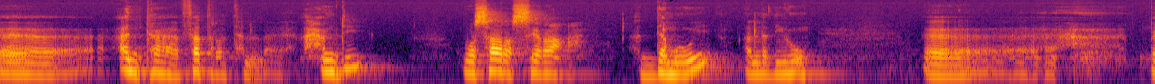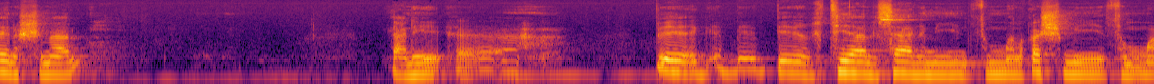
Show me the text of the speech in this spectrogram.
آه، أنتهى فترة الحمدي. وصار الصراع الدموي الذي هو بين الشمال. يعني آه، باغتيال سالمين ثم الغشمي ثم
